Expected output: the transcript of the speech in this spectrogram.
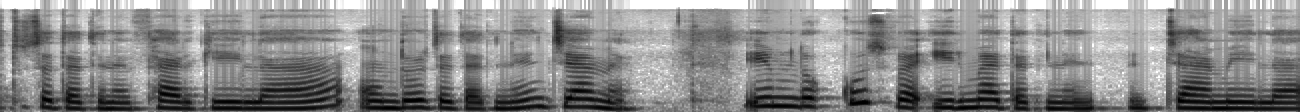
30 ədədinin fərqi ilə 14 ədədinin cəmi. 29 və 20 ədədinin cəmi ilə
